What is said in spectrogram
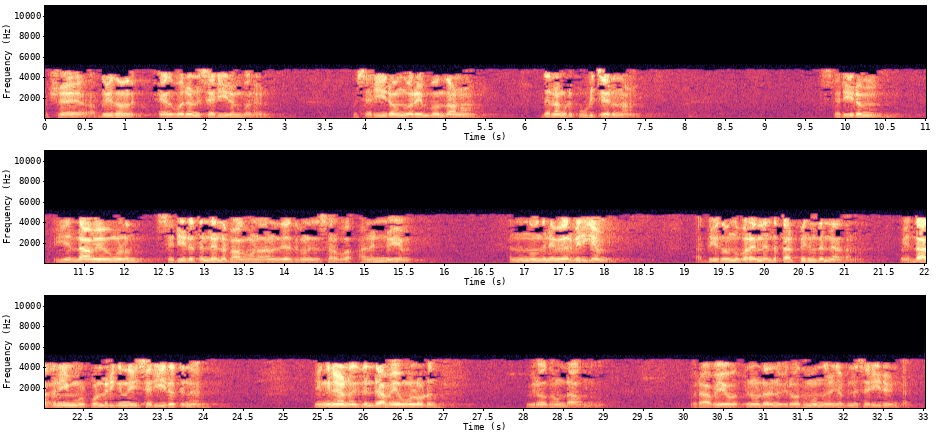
പക്ഷേ അദ്വൈതം ഏതുപോലെയാണ്? ശരീരം പോലെയാണ്. ശരീരം എന്ന് പറയുമ്പോൾ എന്താണോ? ഇതെല്ലാം കൂടി കൂടിച്ചേരുന്നതാണ്. ശരീരം ഈ എല്ലാ അവയവങ്ങളും ശരീരത്തിന്റെ തന്നെ ഭാഗമാണ്. അതാണ് നേരത്തെ പറഞ്ഞത് സർവ അനന്വയം. എന്നൊന്നിനെ വേർപിരിക്കാം. അദ്വൈതം എന്ന് പറയുന്നതിന്റെ താല്പര്യം തന്നെ അതാണ്. എല്ലാത്തിനെയും ഉൾക്കൊണ്ടിരിക്കുന്ന ഈ ശരീരത്തിന് എങ്ങനെയാണ് ഇതിന്റെ അവയവങ്ങളോട് വിരോധമുണ്ടാകുന്നത് ഒരവയവത്തിനോട് അതിന് വിരോധം വന്നു കഴിഞ്ഞാൽ പിന്നെ ശരീരമില്ല.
